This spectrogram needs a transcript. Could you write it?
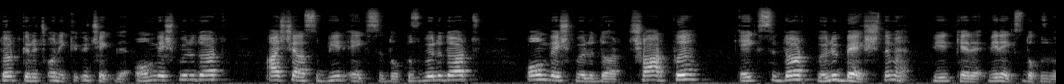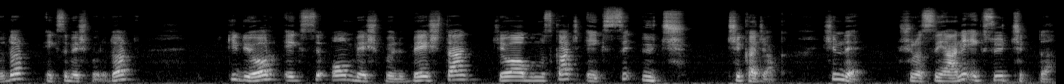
4 kere 3 12 3 ekle 15 bölü 4. Aşağısı 1 eksi 9 bölü 4. 15 bölü 4 çarpı eksi 4 bölü 5 değil mi? 1 kere 1 eksi 9 bölü 4 eksi 5 bölü 4 gidiyor. Eksi 15 bölü 5'ten cevabımız kaç? Eksi 3 çıkacak. Şimdi şurası yani eksi 3 çıktı.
